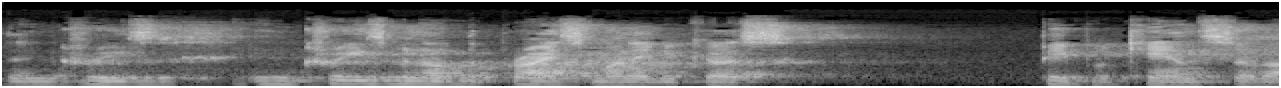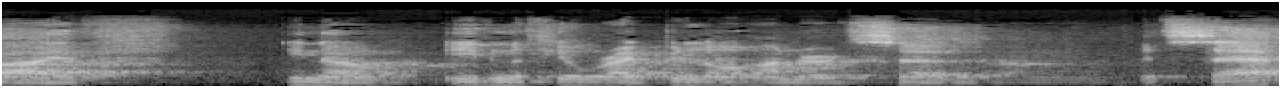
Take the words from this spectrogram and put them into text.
the increase increasement of the prize money because people can't survive. You know, even if you're right below 100. So um, it's sad.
